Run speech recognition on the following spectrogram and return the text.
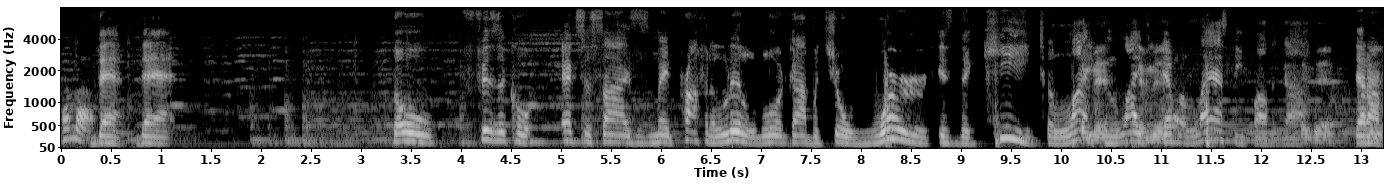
come on. that that though physical exercises may profit a little, Lord God, but your word is the key to life Amen. and life Amen. everlasting, Father God. Amen. That our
